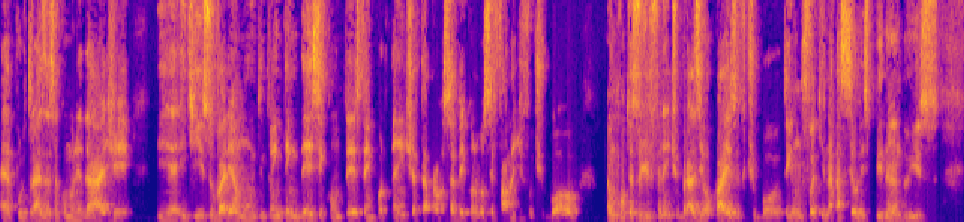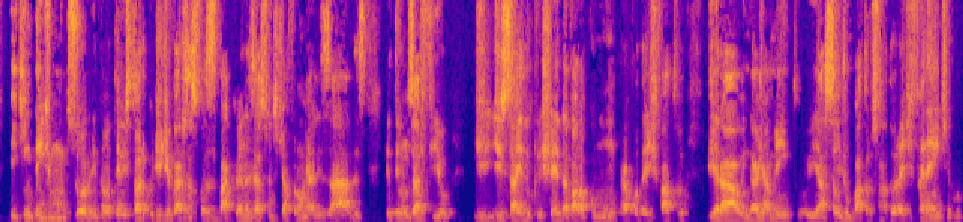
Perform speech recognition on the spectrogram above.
é, por trás dessa comunidade e, é, e, que isso varia muito. Então, entender esse contexto é importante até para você saber quando você fala de futebol, é um contexto diferente. O Brasil é o país do futebol. Eu tenho um fã que nasceu respirando isso e que entende muito sobre. Então, eu tenho um histórico de diversas coisas bacanas e ações que já foram realizadas. Eu tenho um desafio de, de sair do clichê da vala comum para poder de fato gerar o engajamento. E a ação de um patrocinador é diferente. Eu,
